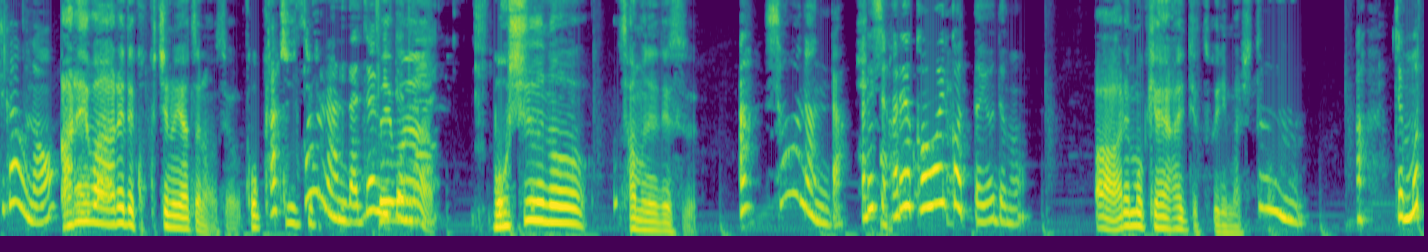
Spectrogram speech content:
違うの？あれはあれで告知のやつなんですよ。告あ、知ってそうなんだ。じゃあ見てな。募集のサムネです。あ、そうなんだ。あれし、あれ可愛かったよ、でも。あ、あれも気合入って作りました。うん。あ、じゃあもっ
